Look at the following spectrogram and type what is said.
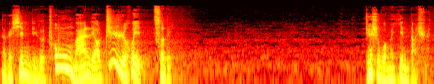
那个心里头充满了智慧慈悲，这是我们应当学的。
